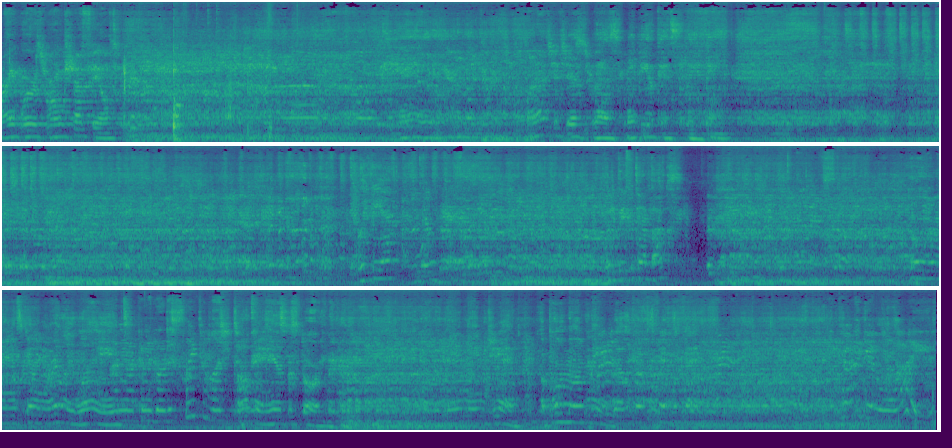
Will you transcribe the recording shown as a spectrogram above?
Right where it's wrong Sheffield. Why don't you just rest? Maybe you'll get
